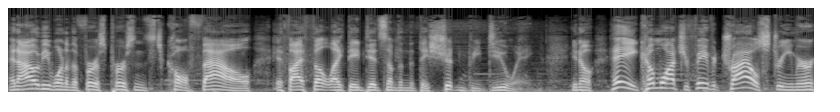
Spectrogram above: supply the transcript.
And I would be one of the first persons to call foul if I felt like they did something that they shouldn't be doing you know, hey, come watch your favorite trial streamer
